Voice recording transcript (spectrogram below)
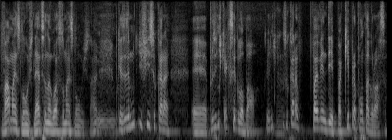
vá mais longe, leve seu negócio mais longe, sabe? Porque às vezes é muito difícil o cara... É, por isso a gente quer que ser global. Gente- Se o cara vai vender para aqui, para Ponta Grossa,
